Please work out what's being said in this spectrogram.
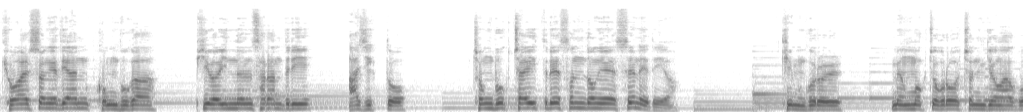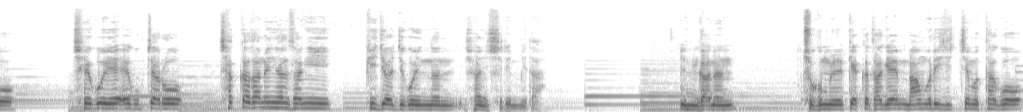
교활성에 대한 공부가 비어있는 사람들이 아직도 종북 자익들의 선동에 세뇌되어 김구를 명목적으로 존경하고 최고의 애국자로 착각하는 현상이 빚어지고 있는 현실입니다. 인간은 죽음을 깨끗하게 마무리 짓지 못하고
